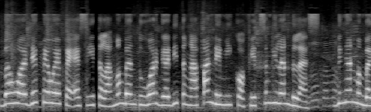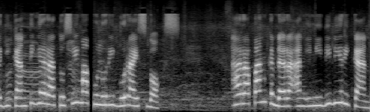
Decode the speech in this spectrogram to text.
bahwa DPW PSI telah membantu warga di tengah pandemi COVID-19, dengan membagikan 350 ribu rice box. Harapan kendaraan ini didirikan.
